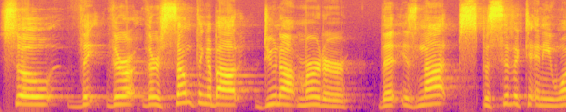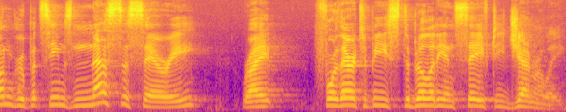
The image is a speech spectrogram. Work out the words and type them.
So, the, there, there's something about do not murder that is not specific to any one group. It seems necessary, right, for there to be stability and safety generally,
